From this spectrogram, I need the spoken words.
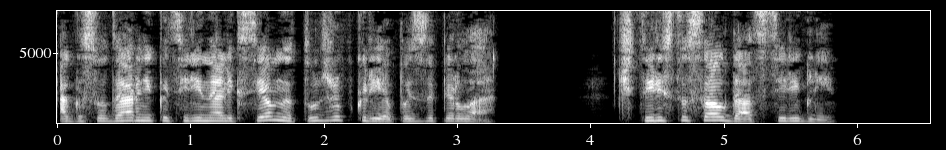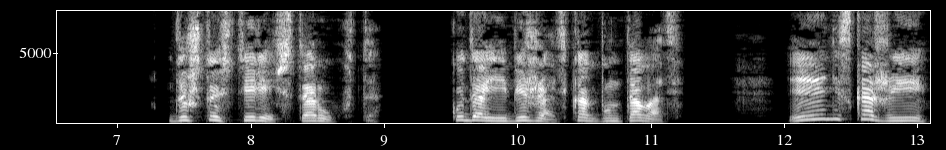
а государня Катерина Алексеевна тут же в крепость заперла. Четыреста солдат стерегли. Да что стеречь старуху-то? Куда ей бежать, как бунтовать? Э, не скажи.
